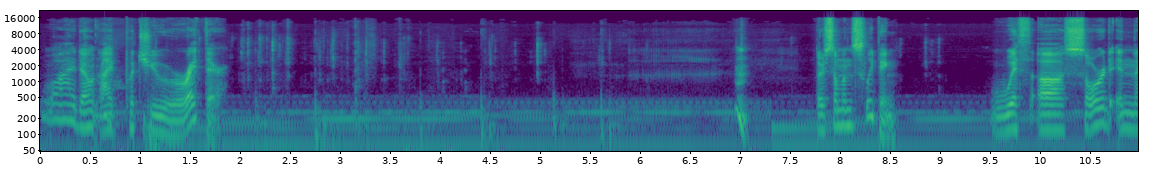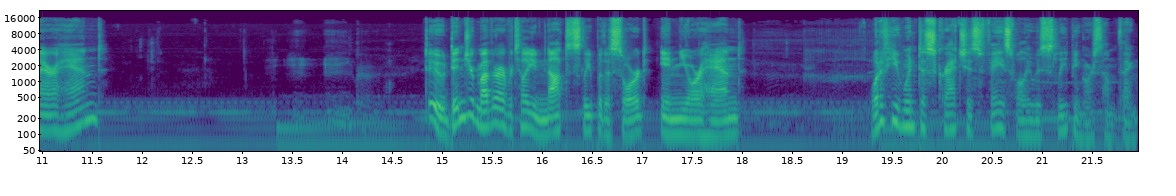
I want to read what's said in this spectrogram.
Why don't I put you right there? Hmm. There's someone sleeping. With a sword in their hand? Dude, didn't your mother ever tell you not to sleep with a sword in your hand? What if he went to scratch his face while he was sleeping or something?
